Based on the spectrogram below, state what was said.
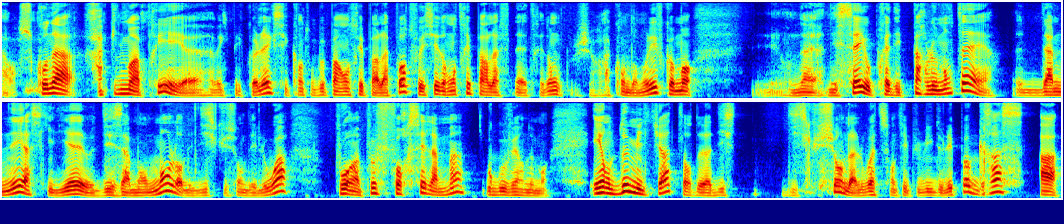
Alors, ce qu'on a rapidement appris euh, avec mes collègues, c'est quand on ne peut pas rentrer par la porte, il faut essayer de rentrer par la fenêtre. Et donc, je raconte dans mon livre comment on, a, essaye auprès des parlementaires d'amener à ce qu'il y ait euh, des amendements lors des discussions des lois pour un peu forcer la main au gouvernement. Et en 2004, lors de la discussion de la loi de santé publique de l'époque, grâce à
